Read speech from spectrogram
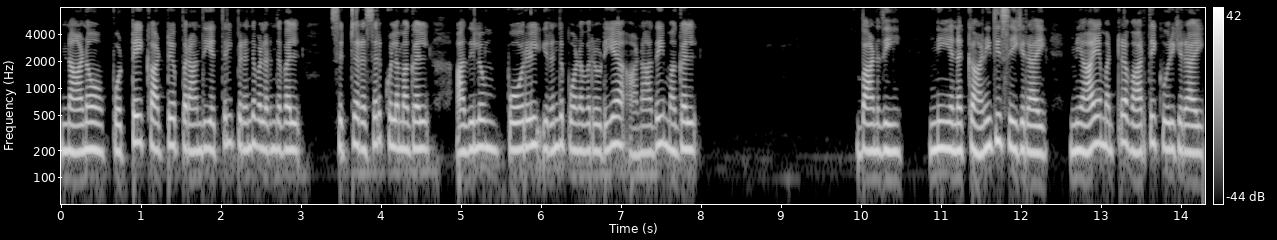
நானோ பொட்டை காட்டு பிராந்தியத்தில் பிறந்து வளர்ந்தவள். சிற்றரசர் குலமகள். அதிலும் போரில் இறந்து போனவருடைய அனாதை மகள். வானதி நீ எனக்கு அநீதி செய்கிறாய். நியாயமற்ற வார்த்தை கூறுகிறாய்.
